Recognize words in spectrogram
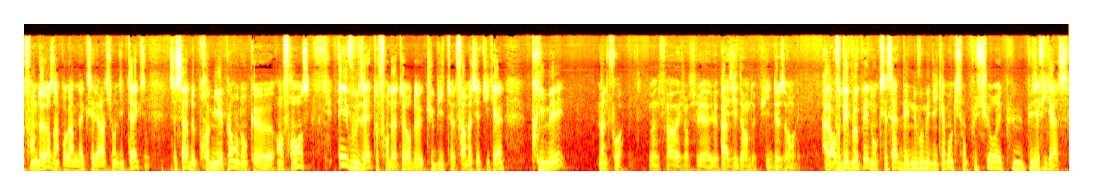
Founders, un programme d'accélération Deep Tech, c'est ça, de premier plan donc euh, en France. Et vous êtes fondateur de Qubit Pharmaceutical, primé maintes fois. Maintes fois, oui, j'en suis le, le Ah. président depuis deux ans. oui. Alors vous développez donc c'est ça des nouveaux médicaments qui sont plus sûrs et plus, efficaces.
